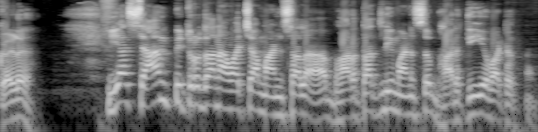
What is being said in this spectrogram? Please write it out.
कळलं? या सॅम पित्रोदा नावाच्या माणसाला भारतातली माणसं भारतीय वाटत नाही.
